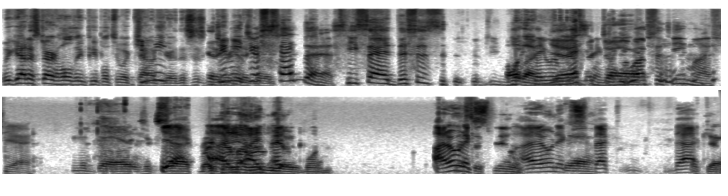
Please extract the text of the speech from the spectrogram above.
We got to start holding people to account Jimmy- here. This is getting Jimmy ridiculous. just said this. He said this is what on. they were Yeah, missing when he watched the team last year. Madar is exactly. Right down I- my I- Rubio one. I don't. That's Ex- I don't Yeah. expect that. Okay,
